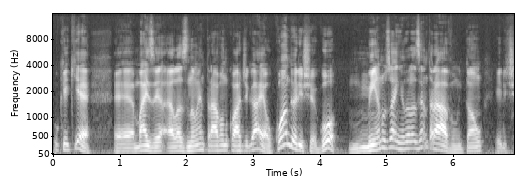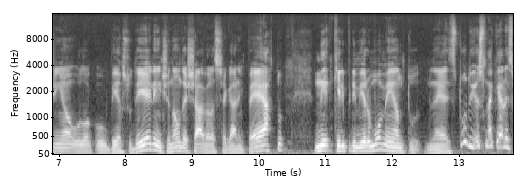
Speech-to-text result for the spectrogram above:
o que, que é é, mas elas não entravam no quarto de Gael. Quando ele chegou, menos ainda elas entravam. Então, ele tinha o, o berço dele, a gente não deixava elas chegarem perto naquele primeiro momento. Né? Tudo isso naqueles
